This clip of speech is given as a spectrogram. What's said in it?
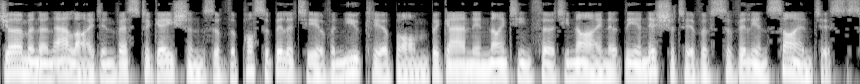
German and Allied investigations of the possibility of a nuclear bomb began in 1939 at the initiative of civilian scientists,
